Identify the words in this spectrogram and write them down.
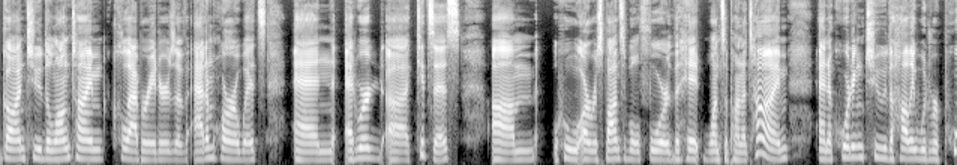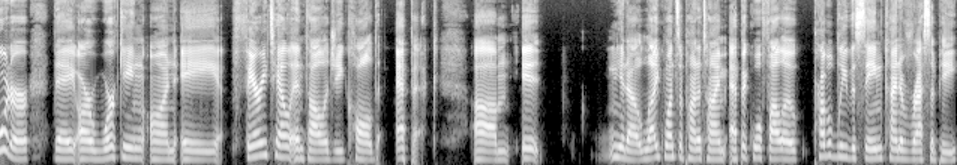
gone to the longtime collaborators of Adam Horowitz and Edward uh, Kitsis, um, who are responsible for the hit Once Upon a Time. And according to the Hollywood Reporter, they are working on a fairy tale anthology called Epic. Um, it, you know, like Once Upon a Time, Epic will follow probably the same kind of recipe,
